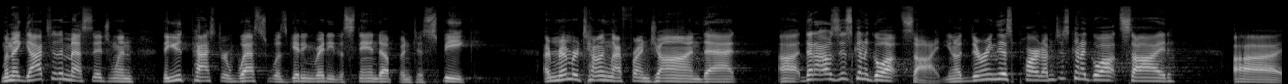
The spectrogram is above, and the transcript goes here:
When they got to the message, when the youth pastor Wes was getting ready to stand up and to speak, I remember telling my friend John that, uh, that I was just going to go outside. You know, during this part, I'm just going to go outside. Uh,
